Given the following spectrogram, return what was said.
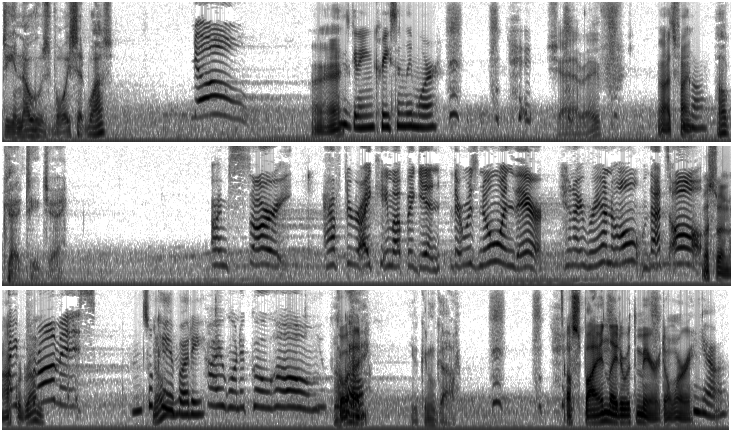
Do you know whose voice it was? no. All right. He's getting increasingly more. Sheriff. No, that's fine. Okay, TJ. I'm sorry. After I came up again, there was no one there, and I ran home. That's all. Must have been an awkward I run. promise. It's okay, No. buddy. I want to go home. Go okay. ahead. You can go. I'll spy in later with the mirror. Don't worry. Yeah.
